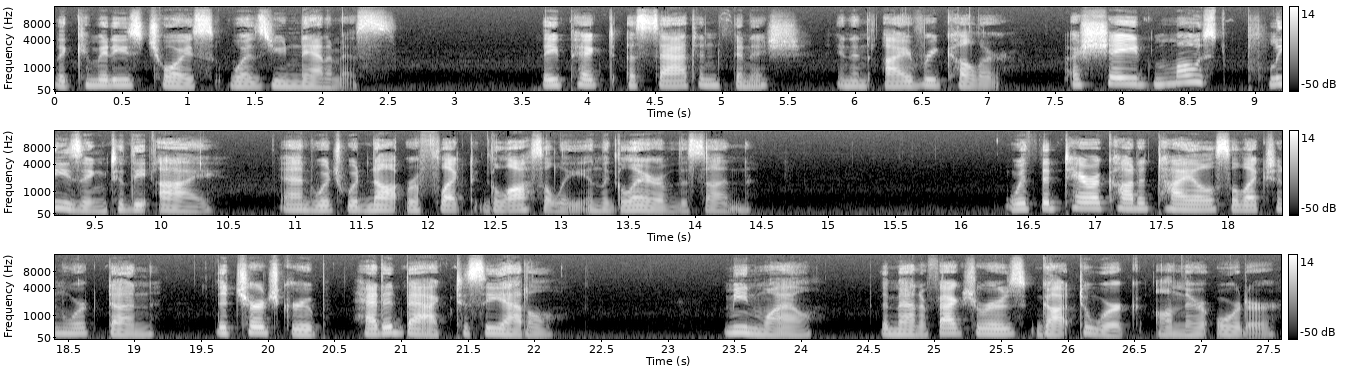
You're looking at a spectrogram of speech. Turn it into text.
The committee's choice was unanimous. They picked a satin finish in an ivory color, a shade most pleasing to the eye and which would not reflect glossily in the glare of the sun. With the terracotta tile selection work done, the church group headed back to Seattle. Meanwhile, the manufacturers got to work on their order.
